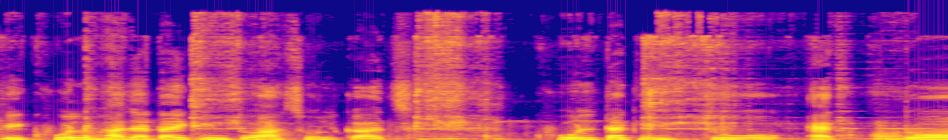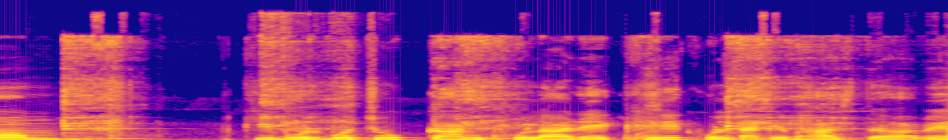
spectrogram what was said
এই খোল ভাজাটাই কিন্তু আসল কাজ। খোলটা কিন্তু একদম, কি বলব, চোখ কান খোলা রেখে খোলটাকে ভাজতে হবে।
